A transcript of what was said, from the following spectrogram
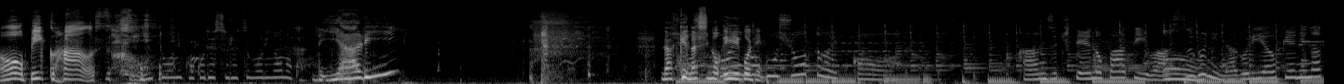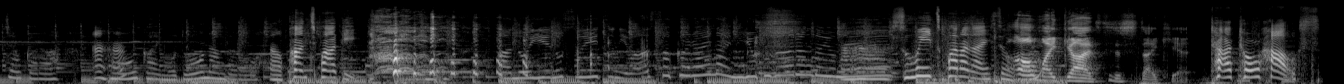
Oh, big house 本当にここでするつもりなのかリアリーなけなしの英語でご招待か パン好き亭のパーティーはすぐに殴り合う系になっちゃうからうん今回もどうなんだろうあパンチパーティーあの家のスイーツには逆らえない魅力があるんだよねスイーツパラダイス Oh my god, just I can't. タートルハウス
